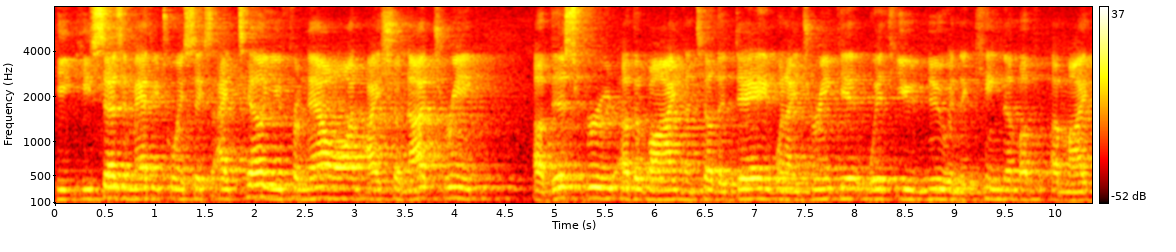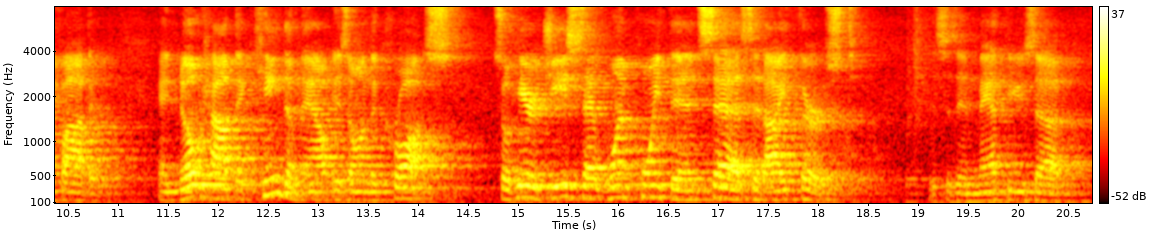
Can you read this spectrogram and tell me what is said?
he, he says in Matthew 26, I tell you, from now on I shall not drink of this fruit of the vine until the day when I drink it with you new in the kingdom of, of my Father. And note how the kingdom now is on the cross. So here Jesus at one point then says that I thirst. This is in Matthew's uh,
